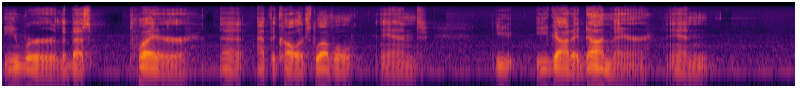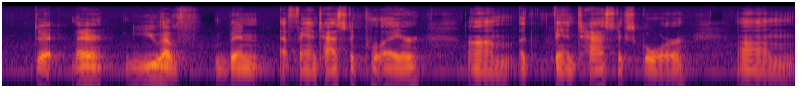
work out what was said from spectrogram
you were the best player uh, at the college level, and you you got it done there, and there, there you have been a fantastic player, um, a fantastic scorer, um,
